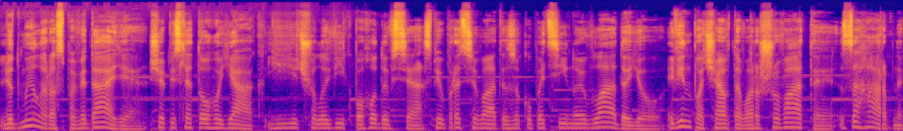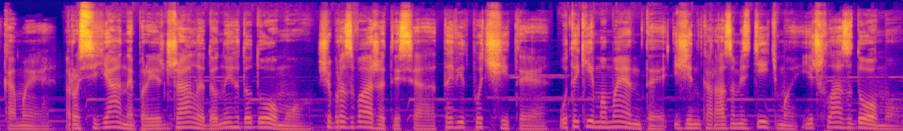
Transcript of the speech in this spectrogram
Людмила розповідає, що після того, як її чоловік погодився співпрацювати з окупаційною владою, він почав товаришувати загарбниками. Росіяни приїжджали до них додому, щоб розважитися та відпочити. У такі моменти жінка разом з дітьми йшла з дому.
